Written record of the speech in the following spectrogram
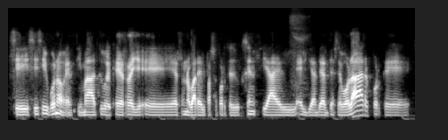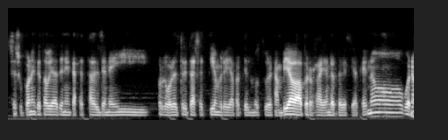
Sí, sí, sí. Bueno, encima tuve que eh, renovar el pasaporte de urgencia el, día de antes de volar, porque se supone que todavía tenían que aceptar el DNI, porque volé el 30 de septiembre y a partir del 1 de octubre cambiaba, pero Ryanair te decía que no. Bueno,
